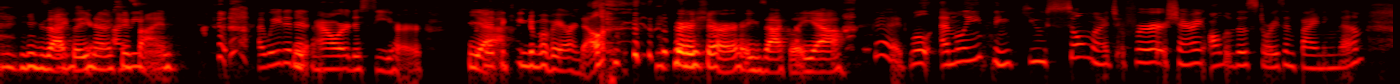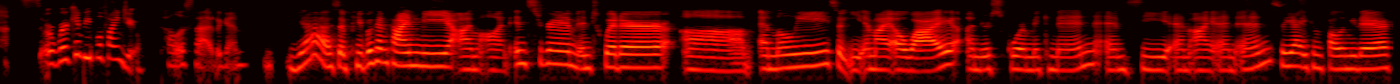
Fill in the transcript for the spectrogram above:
exactly. No, she's I mean, fine. I waited yeah. an hour to see her. Yeah, the kingdom of Arendelle. For sure, exactly. Yeah. Good. Well, Emily, thank you so much for sharing all of those stories and finding them. or where can people find you? Tell us that again. Yeah, so people can find me. I'm on Instagram and Twitter. Um, Emily, so E M I L Y underscore McMinn, M C M I N N. So yeah, you can follow me there.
